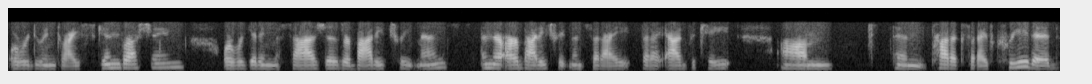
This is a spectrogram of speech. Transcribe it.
or we're doing dry skin brushing, or we're getting massages or body treatments, and there are body treatments that I that I advocate um, and products that I've created,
